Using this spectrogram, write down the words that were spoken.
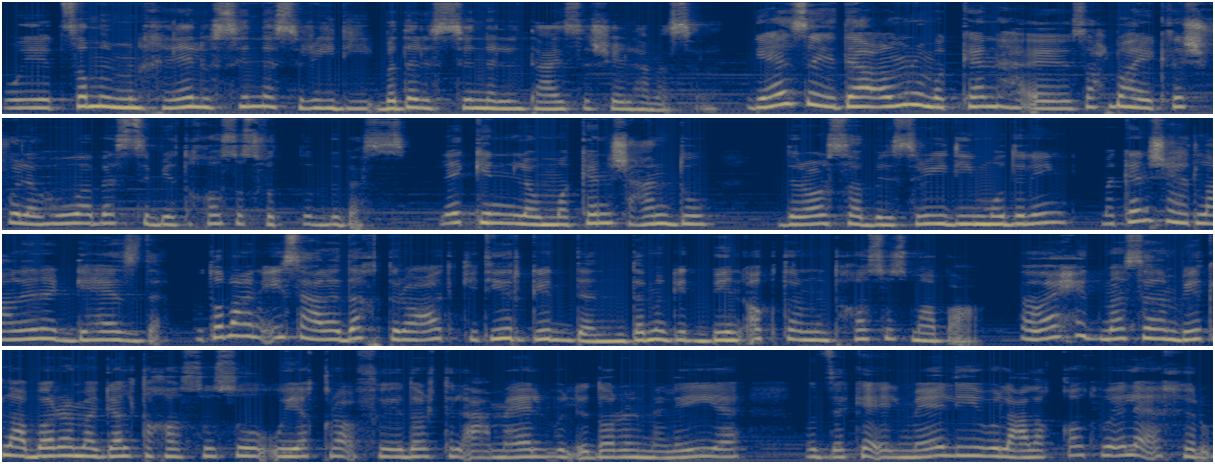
ويتصمم من خلاله السنة 3D بدل السنة اللي أنت عايز تشيلها مثلا. جهاز زي ده عمره ما كان صاحبه هيكتشفه لو هو بس بيتخصص في الطب بس. لكن لو ما كانش عنده دراسة بال 3D موديلينج ما كانش هيطلع لنا الجهاز ده. وطبعا قيس على ده اختراعات كتير جدا دمجت بين أكتر من تخصص مع بعض. فواحد مثلا بيطلع بره مجال تخصصه ويقرأ في إدارة الأعمال والإدارة المالية والذكاء المالي والعلاقات وإلى آخره.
